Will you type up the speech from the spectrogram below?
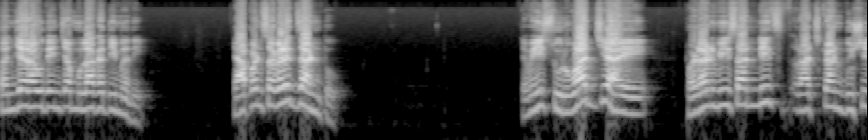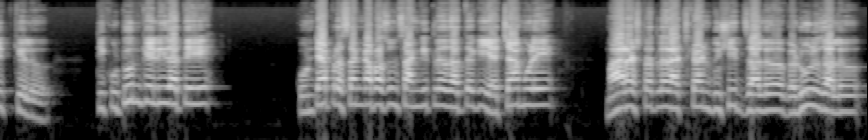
संजय राऊत यांच्या मुलाखतीमध्ये. ते आपण सगळेच जाणतो. त्यामुळे ही सुरुवात जी आहे फडणवीसांनीच राजकारण दूषित केलं. ती कुठून केली जाते? कोणत्या प्रसंगापासून सांगितलं जातं की याच्यामुळे महाराष्ट्रातलं राजकारण दूषित झालं गढूळ झालं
